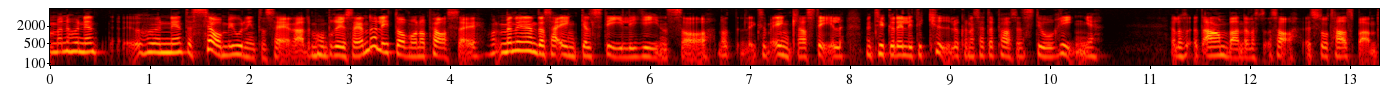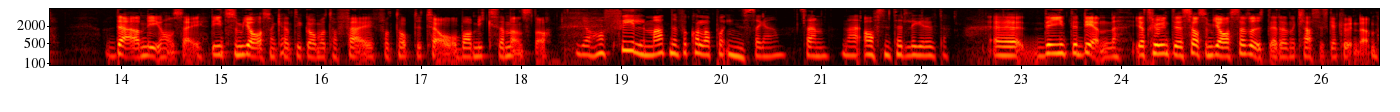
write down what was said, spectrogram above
men hon, är, hon är inte så modeintresserad, men hon bryr sig ändå lite om vad hon har på sig. Men är ändå så enkel stil i jeans och något liksom enklare stil. Men tycker det är lite kul att kunna sätta på sig en stor ring eller ett armband eller så, ett stort halsband. Där nyr hon sig. Det är inte som jag som kan tycka om att ta färg från topp till tå och bara mixa mönster. Jag har filmat, ni får kolla på Instagram sen när avsnittet ligger ute. Eh, det är inte den, jag tror inte så som jag ser ut är den klassiska kunden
